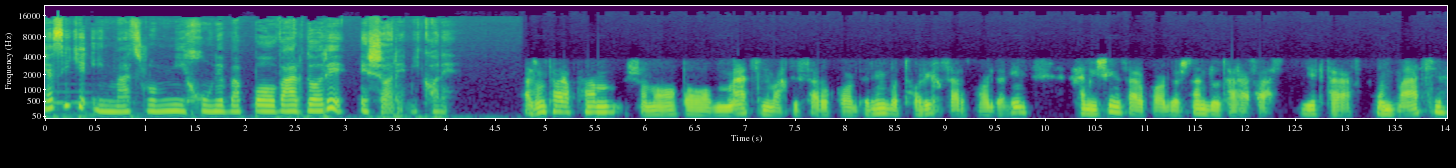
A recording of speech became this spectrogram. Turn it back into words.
کسی که این متن رو می‌خونه و باور داره اشاره می‌کنه. از اون طرف هم شما با متن وقتی سر و کار دارین با تاریخ سر و کار دارین همیشه این سر و کار داشتن دو طرف است. یک طرف اون متن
